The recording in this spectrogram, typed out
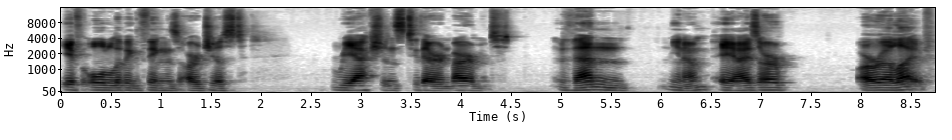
if all living things are just reactions to their environment, then you know AIs are are alive.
